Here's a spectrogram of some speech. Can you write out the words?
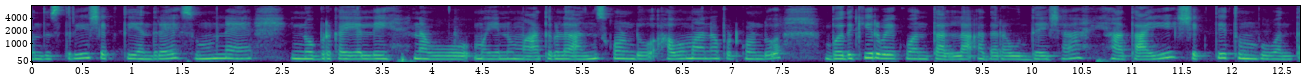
ಒಂದು ಸ್ತ್ರೀ ಶಕ್ತಿ ಅಂದರೆ ಸುಮ್ಮನೆ ಇನ್ನೊಬ್ಬರ ಕೈಯಲ್ಲಿ ನಾವು ಏನು ಮಾತುಗಳ ಅನ್ಸ್ಕೊಂಡು, ಅವಮಾನ ಪಟ್ಕೊಂಡು ಬದುಕಿರಬೇಕು ಅಂತಲ್ಲ. ಅದರ ಉದ್ದೇಶ ಆ ತಾಯಿ ಶಕ್ತಿ ತುಂಬುವಂಥ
